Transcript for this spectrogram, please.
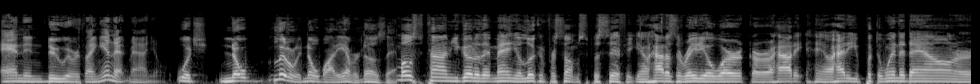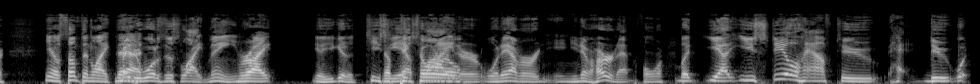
and then do everything in that manual, which no, literally nobody ever does that. Most of the time, you go to that manual looking for something specific. You know, how does the radio work, or how do you know how do you put the window down, or you know something like that. Maybe what does this light mean? Right. you know, you get a A TCS pictorial. light or whatever, and you never heard of that before. But yeah, you still have to ha- do what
